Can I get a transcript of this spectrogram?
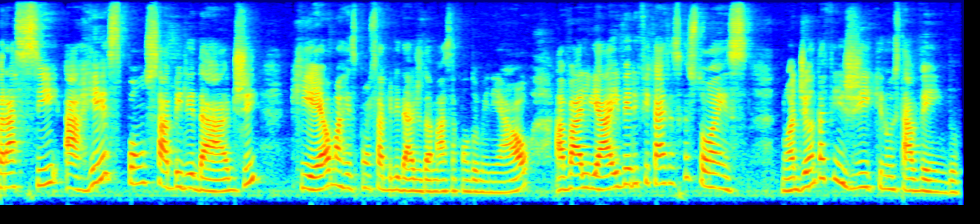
para si a responsabilidade, que é uma responsabilidade da massa condominial, avaliar e verificar essas questões. Não adianta fingir que não está vendo.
